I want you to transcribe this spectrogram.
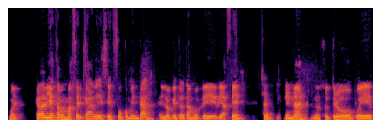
Bueno, cada día estamos más cerca de ese foco mental, es lo que tratamos de, de hacer entrenar. Nosotros, pues,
